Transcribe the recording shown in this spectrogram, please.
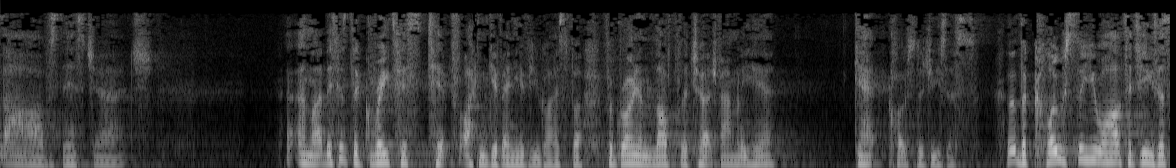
loves this church. And like, this is the greatest tip I can give any of you guys for, for growing in love for the church family here. Get closer to Jesus. The closer you are to Jesus,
